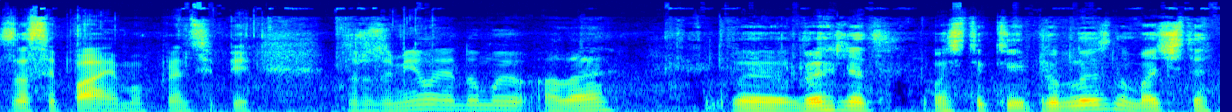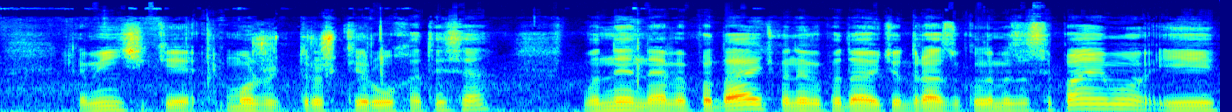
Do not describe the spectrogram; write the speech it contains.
засипаємо. В принципі, зрозуміло, я думаю, але е, вигляд ось такий. Приблизно, бачите, камінчики можуть трошки рухатися. Вони не випадають, вони випадають одразу, коли ми засипаємо, і,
